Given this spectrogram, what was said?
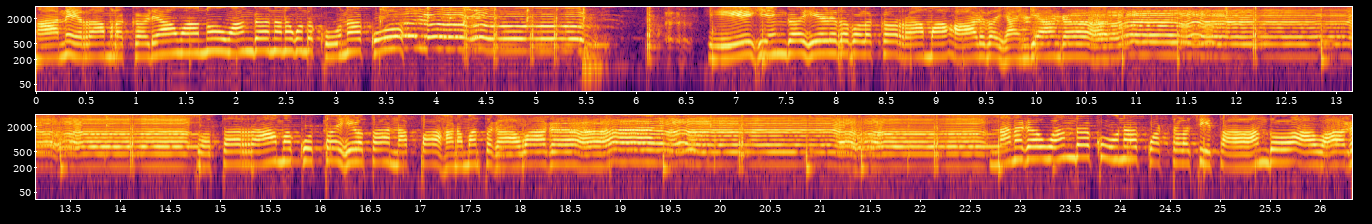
ನಾನೇ ರಾಮನ ಕಡ್ಯಾವನು ವಾಂಗ ಹಂಗ ನನಗೊಂದು ಕೋನಾಕೋ. ಏ ಹಿಂಗ ಹೇಳಿದ ಬಳಕ ರಾಮ ಆಡಿದ ಹ್ಯಾಂಗೆ ಸ್ವತಃ ರಾಮ ಕೊತ್ತ ಹೇಳ್ತಾನಪ್ಪ ಹನುಮಂತಗ ಆವಾಗ ನನಗ ಒಂದ ಕೂನ ಕೊಟ್ಟಳ ಸೀತಾ ಅಂದೋ ಆವಾಗ.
